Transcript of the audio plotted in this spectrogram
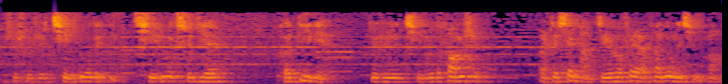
就是说是侵入的侵入时间和地点，就是侵入的方式，而且现场结合非常翻动的情况，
